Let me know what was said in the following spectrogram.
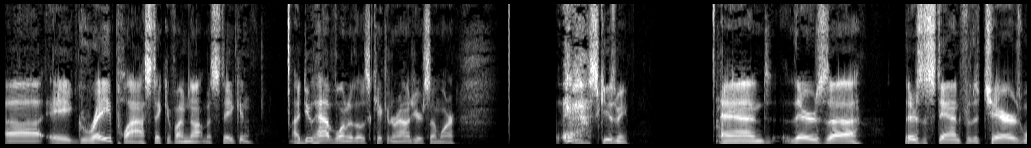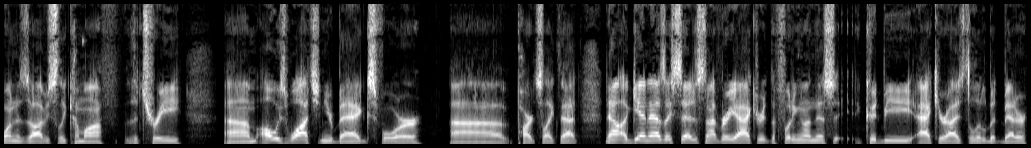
uh, a gray plastic, if I'm not mistaken. I do have one of those kicking around here somewhere. Excuse me. And there's uh, there's a stand for the chairs. One has obviously come off the tree. Um, always watching your bags for uh, parts like that. Now, again, as I said, it's not very accurate. The footing on this could be accurized a little bit better,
